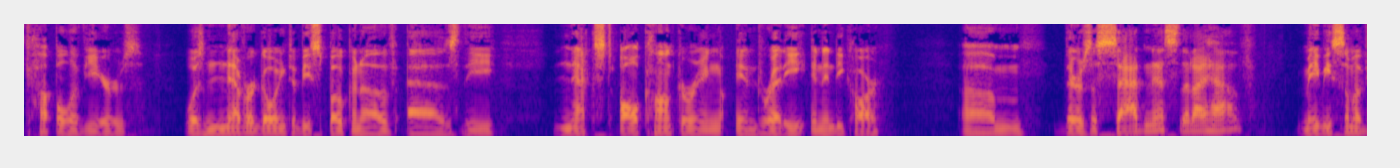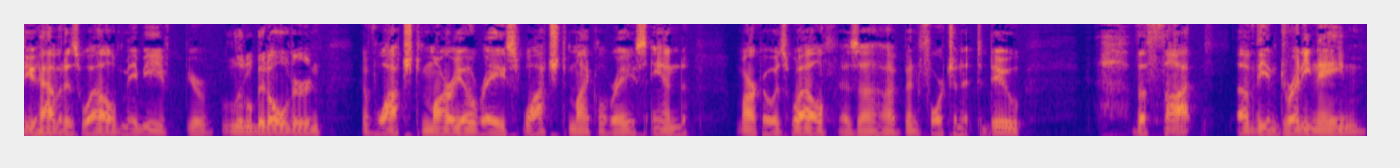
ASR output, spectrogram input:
couple of years was never going to be spoken of as the next all conquering Andretti in IndyCar. Um, there's a sadness that I have. Maybe some of you have it as well. Maybe you're a little bit older and have watched Mario race, watched Michael race, and Marco as well, as uh, I've been fortunate to do. The thought of the Andretti name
